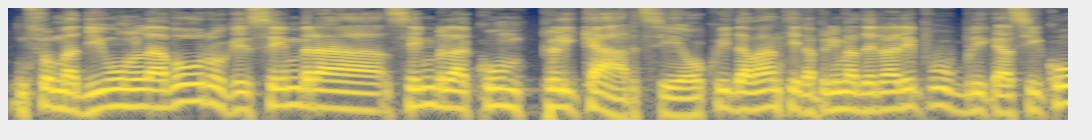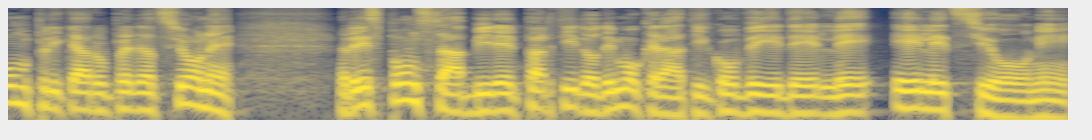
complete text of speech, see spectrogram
insomma, di un lavoro che sembra, sembra complicarsi. Ho qui davanti la Prima della Repubblica, si complica l'operazione responsabile il Partito Democratico vede le elezioni.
